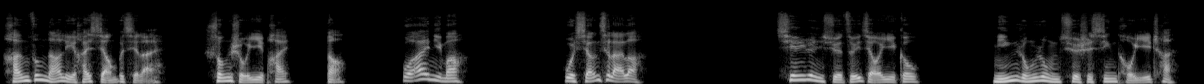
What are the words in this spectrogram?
韩风哪里还想不起来？双手一拍，道：“我爱你吗？我想起来了。”千仞雪嘴角一勾，宁荣荣却是心头一颤。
